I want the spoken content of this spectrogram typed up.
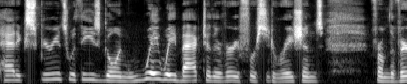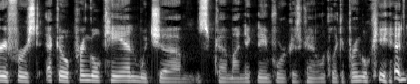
had experience with these going way way back to their very first iterations, from the very first Echo Pringle can, which um, is kind of my nickname for it because it kind of looked like a Pringle can,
